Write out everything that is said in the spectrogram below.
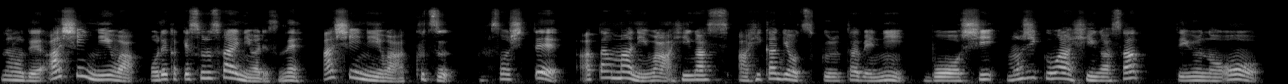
なので、足には、お出かけする際にはですね、足には靴、そして頭には日傘あ日陰を作るために帽子、もしくは日傘っていうのを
